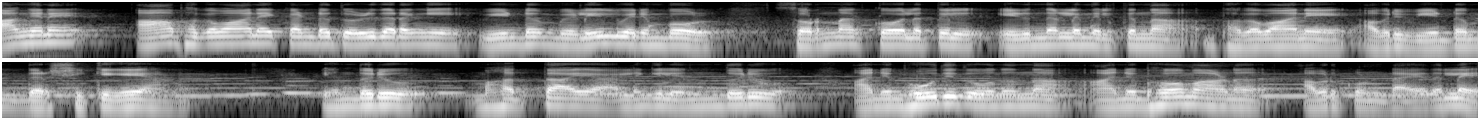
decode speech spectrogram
അങ്ങനെ ആ ഭഗവാനെ കണ്ട് തൊഴുതിറങ്ങി വീണ്ടും വെളിയിൽ വരുമ്പോൾ സ്വർണക്കോലത്തിൽ എഴുന്നള്ളി നിൽക്കുന്ന ഭഗവാനെ അവർ വീണ്ടും ദർശിക്കുകയാണ്. എന്തൊരു മഹത്തായ അല്ലെങ്കിൽ എന്തൊരു അനുഭൂതി തോന്നുന്ന അനുഭവമാണ് അവർക്കുണ്ടായതല്ലേ?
